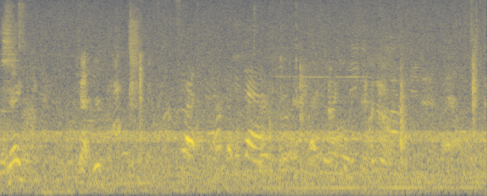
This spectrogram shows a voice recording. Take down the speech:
so the waiting room. Well, that's good. Really a free break, but not more.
